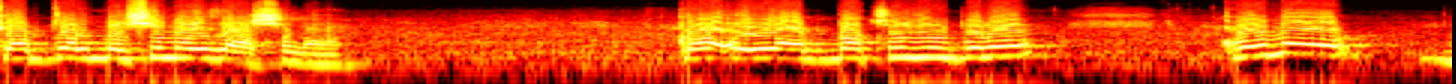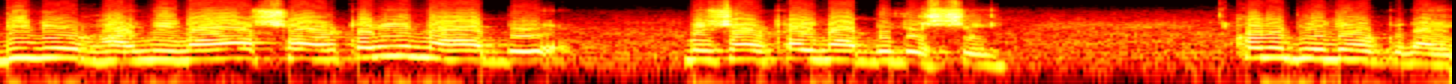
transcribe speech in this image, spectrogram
ক্যাপিটাল মেশিনারিজ আসে না। এই এক বছরের উপরে কোনো বিনিয়োগ হয়নি, না সরকারি, না বেসরকারি, না বিদেশি। কোনো বিনিয়োগ নাই।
